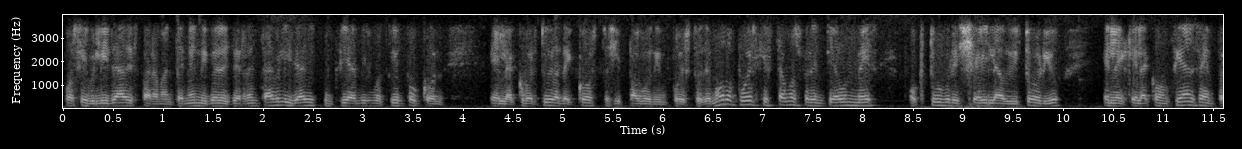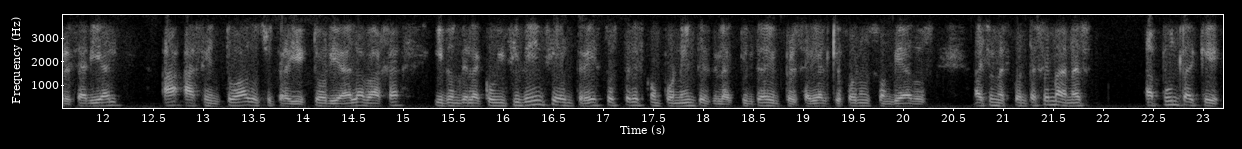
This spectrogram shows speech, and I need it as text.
posibilidades para mantener niveles de rentabilidad y cumplir al mismo tiempo con eh, la cobertura de costos y pago de impuestos. De modo pues que estamos frente a un mes, octubre, Sheila Auditorio, en el que la confianza empresarial ha acentuado su trayectoria a la baja y donde la coincidencia entre estos tres componentes de la actividad empresarial que fueron sondeados hace unas cuantas semanas apunta a que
